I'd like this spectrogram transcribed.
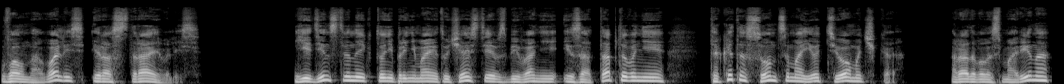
волновались и расстраивались. Единственный, кто не принимает участие в сбивании и затаптывании, так это солнце мое Темочка — радовалась Марина,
